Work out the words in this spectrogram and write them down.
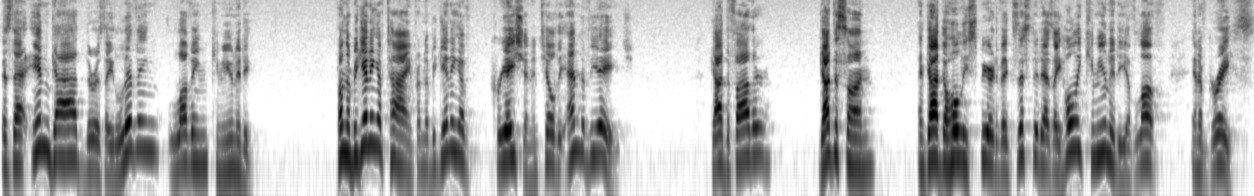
is that in God there is a living, loving community. From the beginning of time, from the beginning of creation until the end of the age, God the Father, God the Son, and God the Holy Spirit have existed as a holy community of love and of grace.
